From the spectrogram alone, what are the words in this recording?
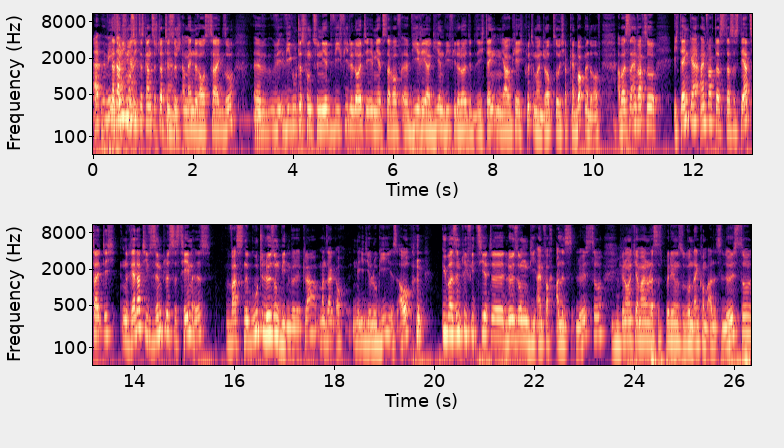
Äh, Natürlich gesagt, muss ich das Ganze statistisch ja. am Ende rauszeigen, so. Äh, wie, wie, gut das funktioniert, wie viele Leute eben jetzt darauf äh, wie reagieren, wie viele Leute sich denken, ja, okay, ich quitte meinen Job, so, ich habe keinen Bock mehr drauf. Aber es ist einfach so, ich denke einfach, dass, dass es derzeitig ein relativ simples System ist, was eine gute Lösung bieten würde. Klar, man sagt auch, eine Ideologie ist auch übersimplifizierte Lösung, die einfach alles löst so. Mhm. Ich bin auch nicht der Meinung, dass das bedingungslose Grundeinkommen alles löst so,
